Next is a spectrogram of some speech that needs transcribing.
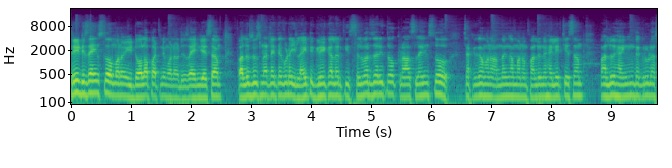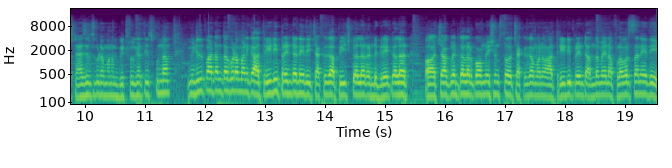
త్రీ డిజైన్స్తో మనం ఈ డోలా పట్ని మనం డిజైన్ చేసాం పళ్ళు చూసినట్లయితే కూడా ఈ లైట్ గ్రే కలర్కి సిల్వర్ జరీతో క్రాస్ లైన్స్తో చక్కగా మనం అందంగా మనం పళ్ళుని హైలైట్ చేసాం పళ్ళు హ్యాంగింగ్ దగ్గర కూడా స్టాజిల్స్ కూడా మనం బ్యూటిఫుల్గా తీసుకున్నాం. మిడిల్ పార్ట్ అంతా కూడా మనకి ఆ త్రీ ప్రింట్ అనేది చక్కగా peach colour and grey colour chocolate colour కాంబినేషన్స్తో చక్కగా మనం ఆ త్రీ ప్రింట్ అందమైన ఫ్లవర్స్ అనేది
